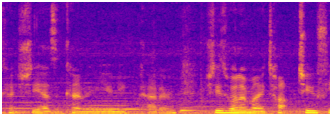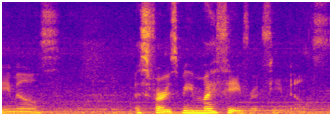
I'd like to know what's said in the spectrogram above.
Kind of, she has a kind of unique pattern. She's one of my top two females as far as being my favorite females.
